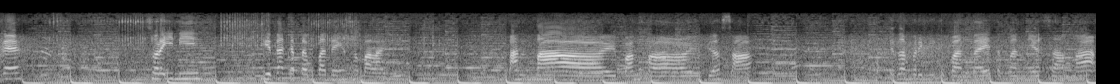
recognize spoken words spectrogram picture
Oke Sore ini kita ke tempat yang sama lagi. Pantai, pantai biasa. Kita pergi ke pantai tempatnya sama.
